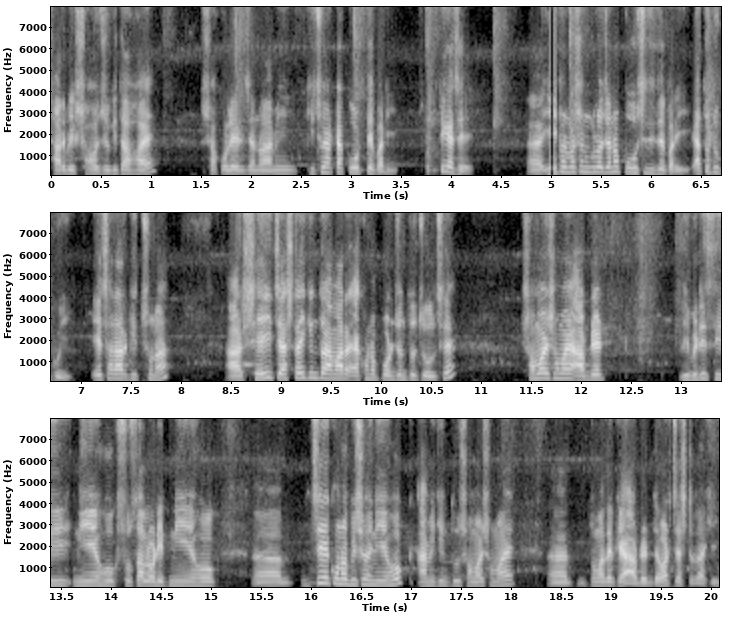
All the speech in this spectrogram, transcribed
সার্বিক সহযোগিতা হয়, সকলের যেন আমি কিছু একটা করতে পারি, ঠিক আছে? ইনফরমেশনগুলো যেন পৌঁছে দিতে পারি, এতটুকুই। এছাড়া আর কিচ্ছু না। আর সেই চেষ্টাই কিন্তু আমার এখনও পর্যন্ত চলছে। সময় সময় আপডেট, ভিভিডিসি নিয়ে হোক, সোশ্যাল অডিট নিয়ে হোক যে কোনো বিষয় নিয়ে হোক, আমি কিন্তু সময় সময় তোমাদেরকে আপডেট দেওয়ার চেষ্টা রাখি।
